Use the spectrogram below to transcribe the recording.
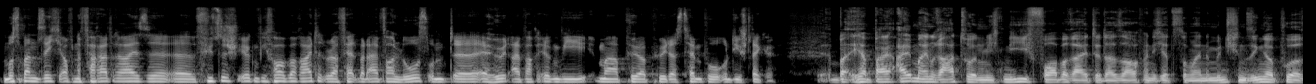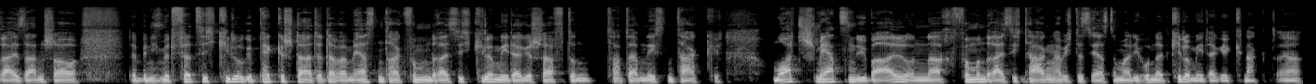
muss man sich auf eine Fahrradreise äh, physisch irgendwie vorbereitet oder fährt man einfach los und äh, erhöht einfach irgendwie immer peu à peu das Tempo und die Strecke? Ich habe bei all meinen Radtouren mich nie vorbereitet. Also auch wenn ich jetzt so meine München-Singapur-Reise anschaue, da bin ich mit 40 Kilo Gepäck gestartet, habe am ersten Tag 35 Kilometer geschafft und hatte am nächsten Tag Mordschmerzen überall. Und nach 35 Tagen habe ich das erste Mal die 100 Kilometer geknackt. Ja.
